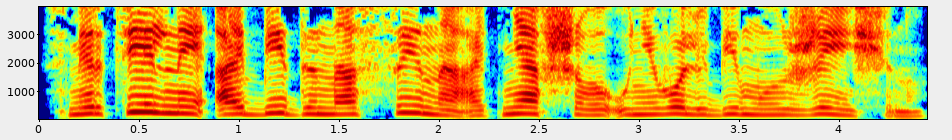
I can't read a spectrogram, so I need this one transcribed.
смертельные обиды на сына, отнявшего у него любимую женщину.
